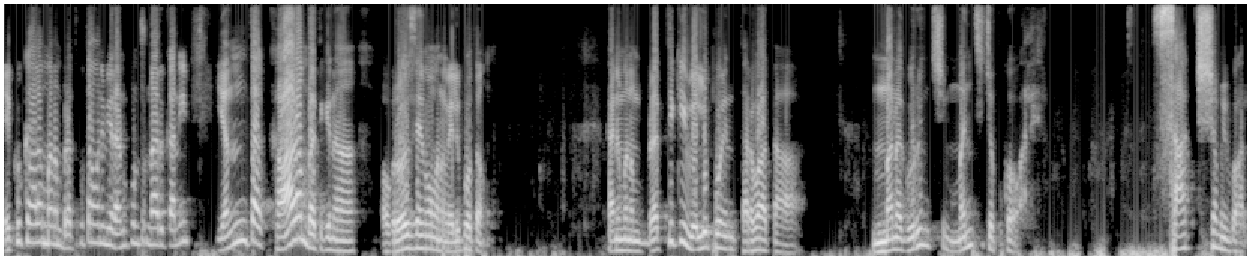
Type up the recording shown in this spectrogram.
ఎక్కువ కాలం మనం బ్రతుకుతామని మీరు అనుకుంటున్నారు కానీ ఎంత కాలం బతికినా ఒక రోజేమో మనం వెళ్ళిపోతాం. కానీ మనం బ్రతికి వెళ్ళిపోయిన తర్వాత మన గురించి మంచి చెప్పుకోవాలి. సాక్ష్యం ఇవ్వాలి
